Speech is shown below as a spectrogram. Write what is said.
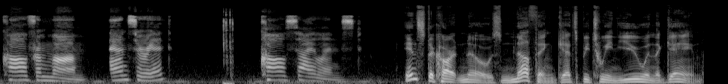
Call from mom. Answer it. Call silenced. Instacart knows nothing gets between you and the game.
